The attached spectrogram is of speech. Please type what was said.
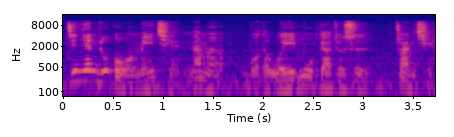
今天如果我没钱，那么我的唯一目标就是赚钱。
